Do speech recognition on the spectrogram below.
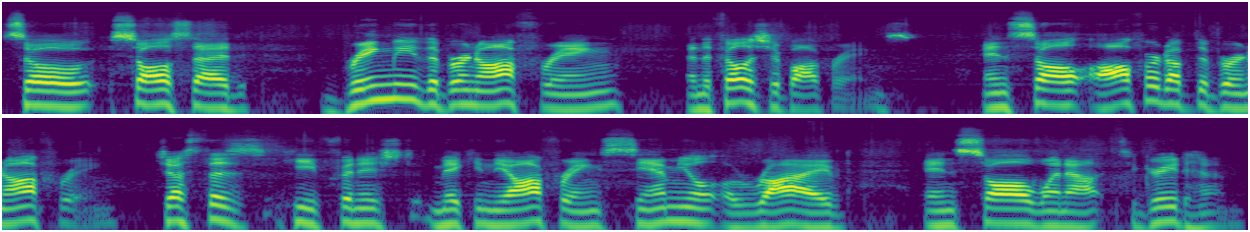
So Saul said, Bring me the burnt offering and the fellowship offerings. And Saul offered up the burnt offering. Just as he finished making the offering, Samuel arrived, and Saul went out to greet him.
